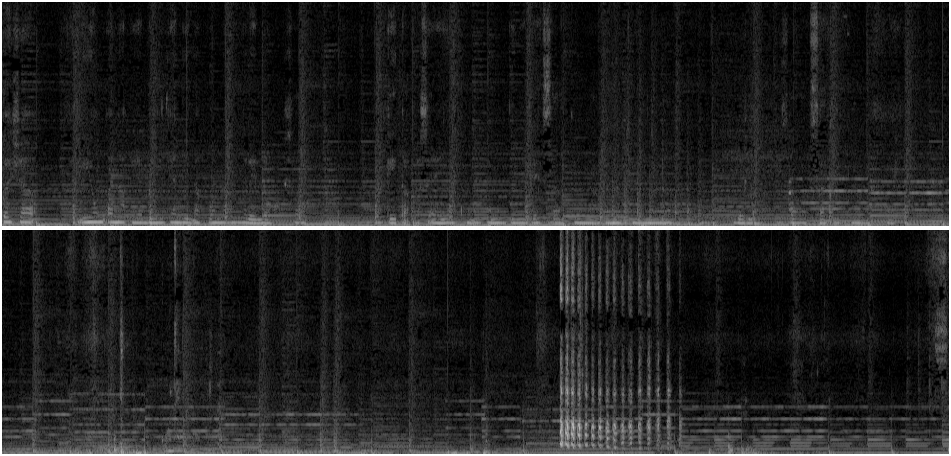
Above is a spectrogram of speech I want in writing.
pa siya, yung anak niya, binigyan din ako ng relo. So, pakita ko sa inyo kung anong binigay sa akin ng anak niya na relo. So, sa akin na ako. Kunin mo muna. So,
